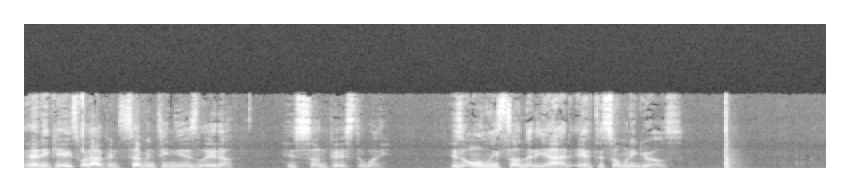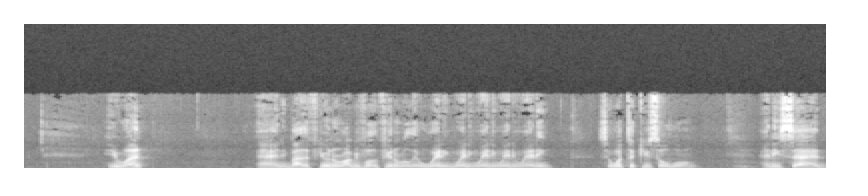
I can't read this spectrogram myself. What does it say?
In any case, what happened? 17 years later, his son passed away. His only son that he had after so many girls. He went, and by the funeral, right before the funeral, they were waiting, waiting, waiting, waiting, waiting. So, what took you so long? And he said,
